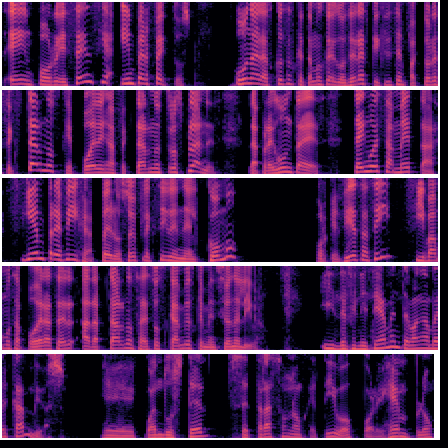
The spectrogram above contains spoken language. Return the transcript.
en, por esencia imperfectos. Una de las cosas que tenemos que considerar es que existen factores externos que pueden afectar nuestros planes. La pregunta es, ¿tengo esa meta siempre fija, pero soy flexible en el cómo? Porque si es así, sí vamos a poder hacer adaptarnos a esos cambios que menciona el libro. Y definitivamente van a haber cambios. Eh, cuando usted se traza un objetivo, por ejemplo,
